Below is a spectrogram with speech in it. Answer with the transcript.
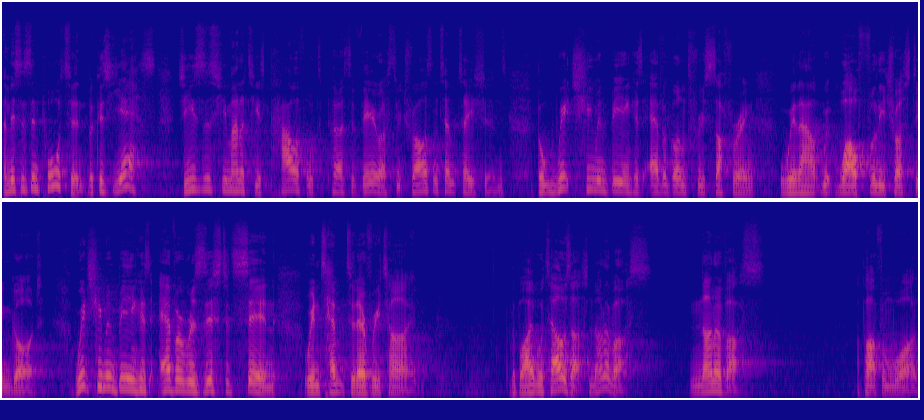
And this is important because, yes, Jesus' humanity is powerful to persevere us through trials and temptations, but which human being has ever gone through suffering without, while fully trusting God? Which human being has ever resisted sin when tempted every time? The Bible tells us none of us, none of us, apart from one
